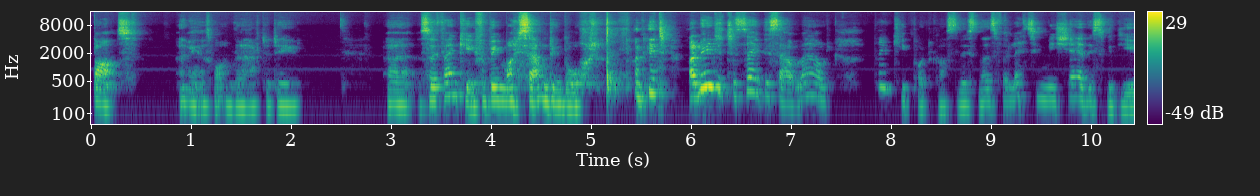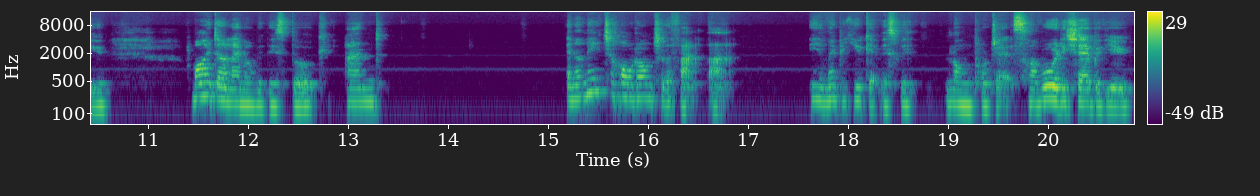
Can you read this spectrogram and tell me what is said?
But I think that's what I'm going to have to do. Uh, so thank you for being my sounding board. I need I needed to say this out loud. Thank you, podcast listeners, for letting me share this with you. My dilemma with this book and and I need to hold on to the fact that, you know, maybe you get this with long projects. I've already shared with you,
